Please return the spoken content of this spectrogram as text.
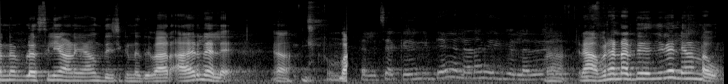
എന്നെ ബ്ലസ്ലിയാണ് ഞാൻ ഉദ്ദേശിക്കുന്നത്. വേറെ ആരില്ലല്ലേ ആ. അല്ല ചെക്കനും കിട്ടിയാൽ കല്യാണം കഴിക്കും. അല്ലാതെ ആ, രാമൻ രണ്ടായിരത്തി അഞ്ചിന് കല്യാണം ഉണ്ടാവും.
